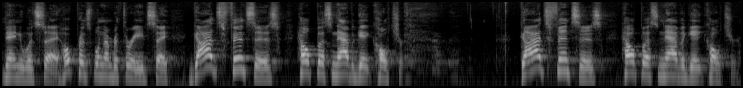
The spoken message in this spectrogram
Daniel would say. Hope principle number three, he'd say, God's fences help us navigate culture. God's fences help us navigate culture.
